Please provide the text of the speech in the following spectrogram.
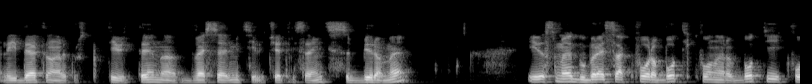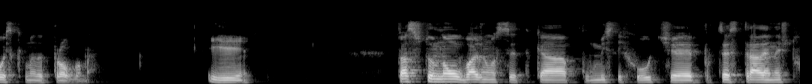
Нали, идеята на ретроспективите на две седмици или четири седмици събираме и да сме добре сега какво работи, какво не работи и какво искаме да пробваме. И това също е много важно да се така помисли хубаво, че процес трябва да е нещо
